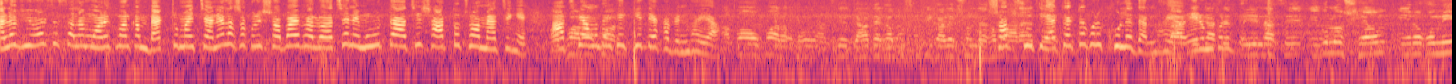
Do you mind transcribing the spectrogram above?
হ্যালো ভিউয়ার্স আসসালামু আলাইকুম welcome back to my channel. আশা করি সবাই ভালো আছেন। এই মুহূর্তে আছি সার্থ ছোঁয়া ম্যাচিং এ। আজকে আমাদেরকে কি দেখাবেন ভাইয়া? আপা অফার আজকে যা দেখাবো সুতি কালেকশন দেখাবো সব সুতি একটা একটা করে খুলে দেন ভাইয়া এরকম করে আছে। এগুলো সেম এরকমই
